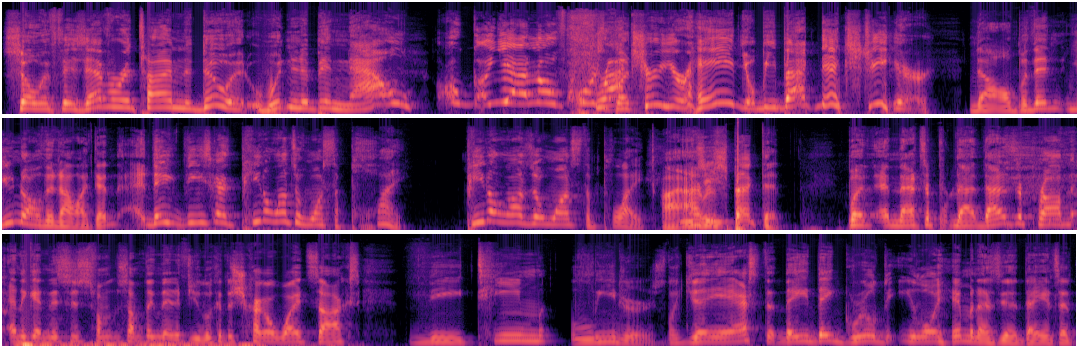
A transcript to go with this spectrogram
So if there's ever a time to do it, wouldn't it have been now? Oh yeah, no, of course. Fracture but, cheer your hand, you'll be back next year. No, but then you know they're not like that. They these guys. Pete Alonso wants to play. Pete Alonso wants to play. I, I respect it. But and that's a that that is a problem. And again, this is from something that if you look at the Chicago White Sox, the team leaders, like they asked that they they grilled Eloy Jimenez the other day and said,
